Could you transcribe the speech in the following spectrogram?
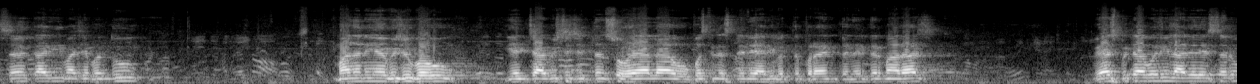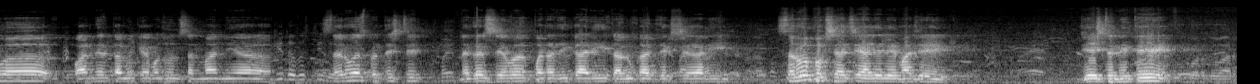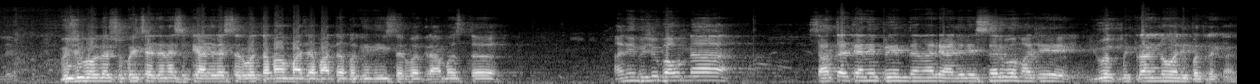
सहकारी माझे बंधू माननीय विजू भाऊ यांच्या अभिष्ट चिंतन सोहळ्याला उपस्थित असलेले हरिभक्त परायण कनेरकर महाराज व्यासपीठावरील आलेले सर्व पारनेर तालुक्यामधून सन्माननीय सर्वच प्रतिष्ठित नगरसेवक पदाधिकारी तालुकाध्यक्ष आणि सर्व पक्षाचे आलेले माझे ज्येष्ठ नेते विजूभाऊला शुभेच्छा देण्यासाठी आलेल्या सर्व तमाम माझ्या माता भगिनी सर्व ग्रामस्थ आणि विजूभाऊंना सातत्याने प्रेम देणारे आलेले सर्व माझे युवक मित्रांनो आणि पत्रकार.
